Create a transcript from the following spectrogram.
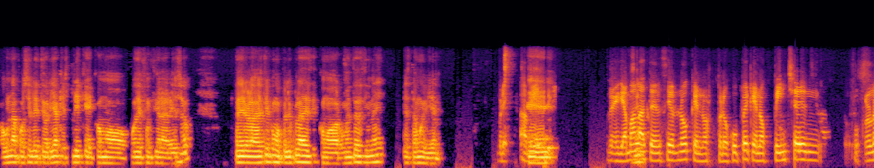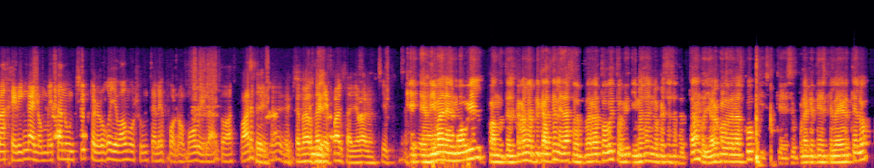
o una posible teoría que explique cómo puede funcionar eso, pero la verdad es que como película, de, como argumento de cine, está muy bien. Hombre, a mí eh, me llama la atención ¿no? que nos preocupe que nos pinchen con una jeringa y nos metan un chip, pero luego llevamos un teléfono móvil a todas partes. Es que no hace ni falta llevar un chip. encima en el móvil, cuando te descargas la aplicación, le das a aceptar a todo y, y, no sabes lo que estás aceptando. Y ahora con lo de las cookies, que se supone que tienes que leértelo,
